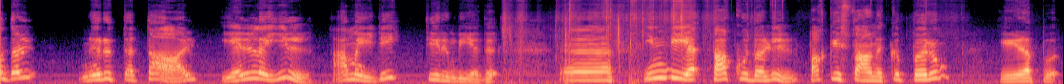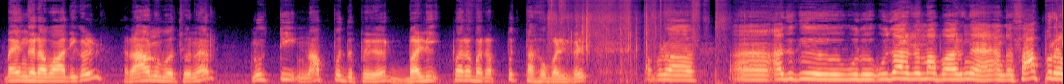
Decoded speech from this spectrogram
மோதல் நிறுத்தத்தால் எல்லையில் அமைதி திரும்பியது. இந்திய தாக்குதலில் பாகிஸ்தானுக்கு பெரும் இழப்பு. பயங்கரவாதிகள் இராணுவத்தினர் நூற்றி நாற்பது பேர் பலி பரபரப்பு தகவல்கள். அப்புறம் அதுக்கு ஒரு உதாரணமாக பாருங்கள் அங்கே சாப்பிட்ற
